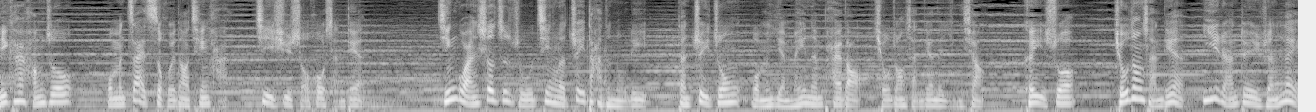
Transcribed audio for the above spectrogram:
离开杭州，我们再次回到青海，继续守候闪电。尽管摄制组尽了最大的努力，但最终我们也没能拍到球状闪电的影像。可以说，球状闪电依然对人类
